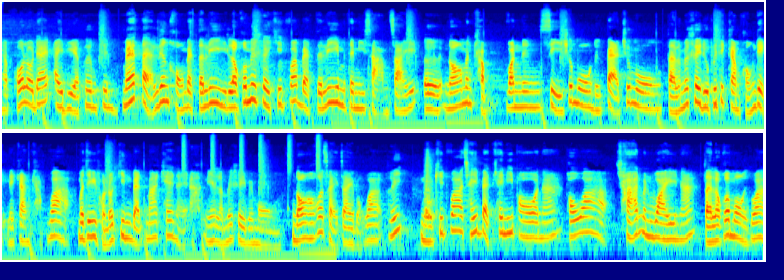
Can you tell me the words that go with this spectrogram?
ครับเพราะเราได้ไอเดียเพิ่มขึ้น แม้แต่เรื่องของแบตเตอรี่ เราก็ไม่เคยคิดว่าแบตเตอรี่มันจะมี 3 ไซส์เออน้องมันขับวันหนึ่ง4 ชั่วโมงถึง 8 ชั่วโมง แต่เราไม่เคยดูพฤติกรรมของเด็กในการขับว่ามันจะมีผลต่อกินแบตมากแค่ไหนอะเนี่ยเราไม่เคยไปมอง น้องเขาก็ใส่ใจบอกว่าเฮ้ยหนูคิดว่าใช้แบตแค่นี้พอนะ เพราะว่าชาร์จมันไวนะ แต่เราก็มองอีกว่า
